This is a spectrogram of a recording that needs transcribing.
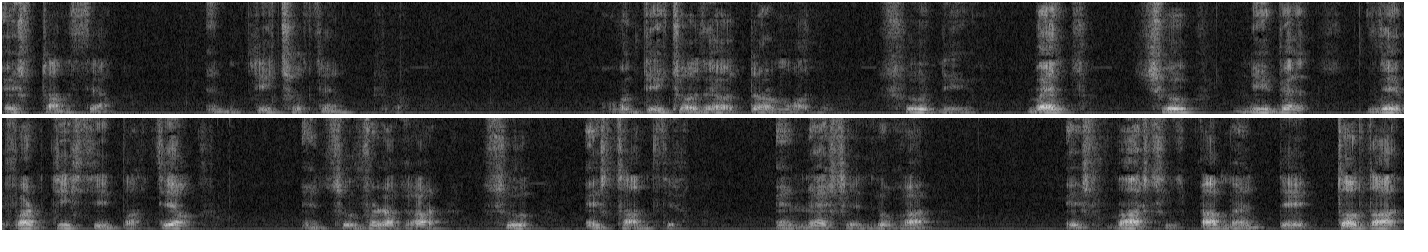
estancia en dicho centro. O dicho de otro modo, su nivel, su nivel de participación en sufragar su estancia en ese lugar es básicamente total.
